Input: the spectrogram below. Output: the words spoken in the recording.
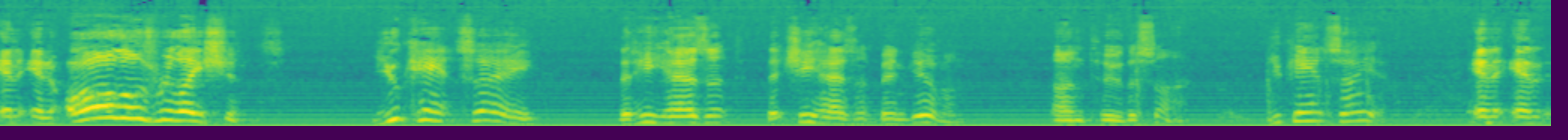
in all those relations, you can't say that he hasn't, that she hasn't been given unto the Son. You can't say it. And, and,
